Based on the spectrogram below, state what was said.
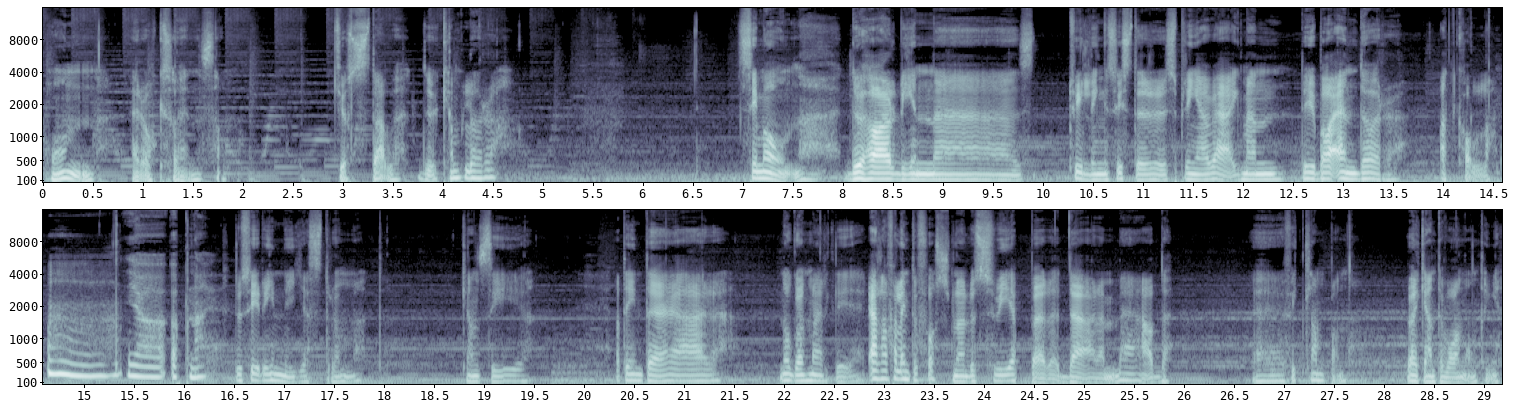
hon är också ensam. Gustav, du kan blurra. Simone, du hör din eh, tvillingsyster springa iväg, men det är ju bara en dörr att kolla. Mm, jag öppnar. Du ser in i gästrummet. Kan se att det inte är något märkligt. I alla fall inte först när du sveper där med eh, ficklampan. Verkar inte vara någonting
